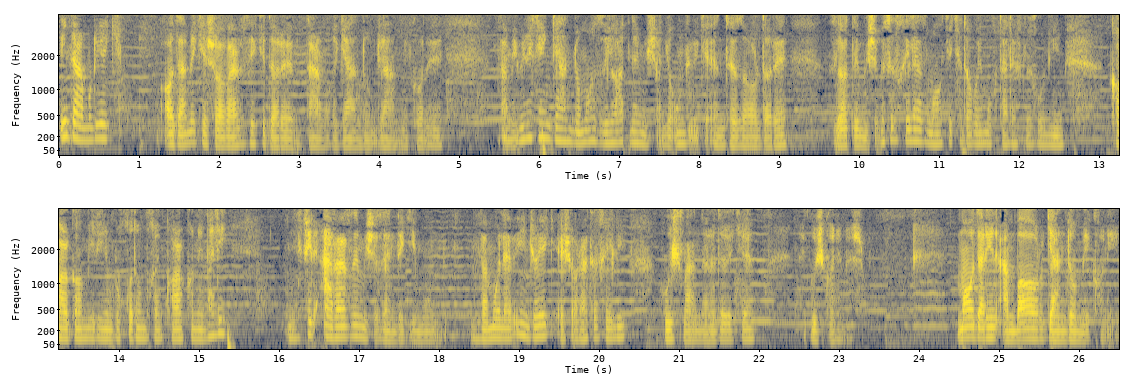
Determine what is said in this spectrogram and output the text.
این در مورد یک آدم کشاورزی که داره در واقع گندم جمع می‌کنه و می‌بینه که این گندم ها زیاد نمیشن یا اونجوری که انتظار داره زیاد نمیشه. مثل خیلی از ما که کتاب های مختلف می‌خونیم کارگاه میریم رو خودمون می‌خوایم کار کنیم ولی خیلی عوض نمیشه زندگیمون. و مولوی اینجا یک اشارت خیلی هوشمندانه داره که گوش کنیمش. ما در این انبار گندم می‌کنیم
